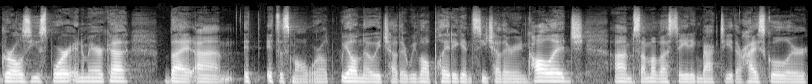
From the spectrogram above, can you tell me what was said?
girls youth sport in America, but um, it, it's a small world. We all know each other. We've all played against each other in college. Um, some of us dating back to either high school or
